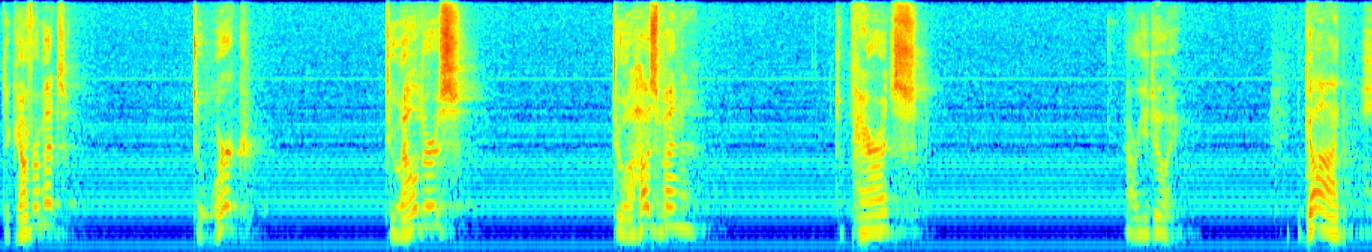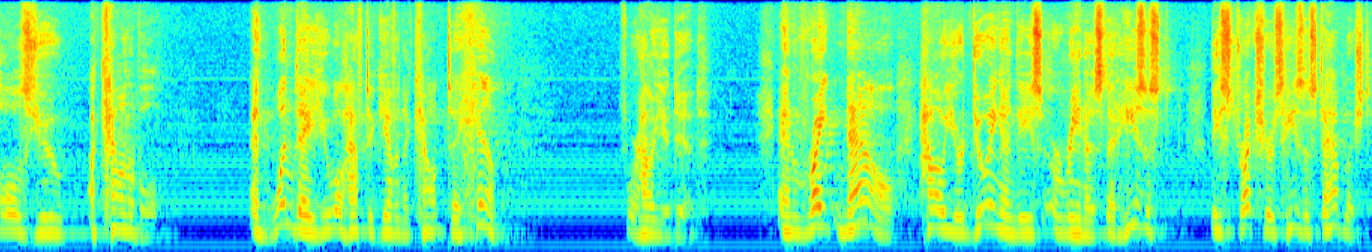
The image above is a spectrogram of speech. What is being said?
to government, to work, to elders, to a husband, to parents. How are you doing? God holds you accountable. And one day you will have to give an account to Him for how you did. And right now, how you're doing in these arenas that He's these structures he's established,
